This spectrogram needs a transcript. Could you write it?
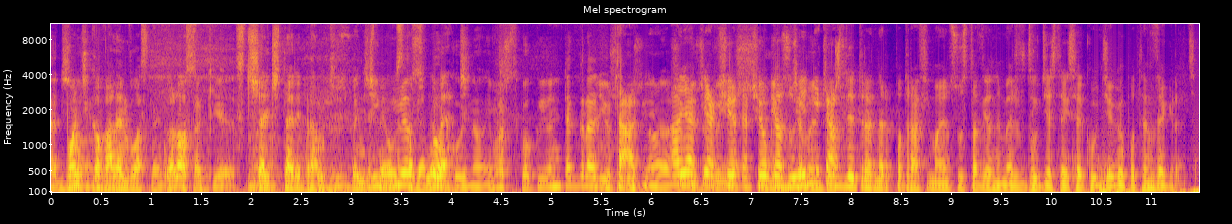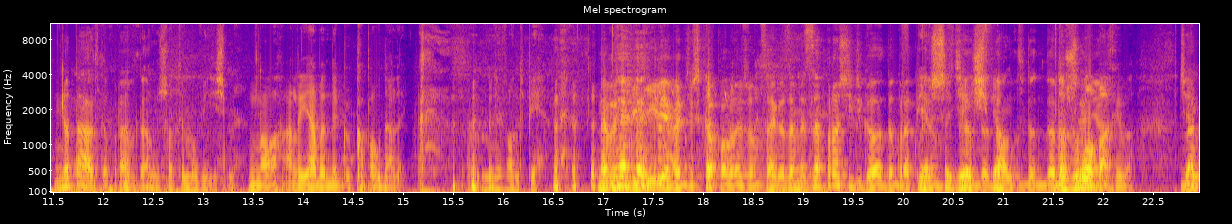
mecz. Bądź no. kowalem własnego losu. Tak jest, Strzel no. cztery bramki i będziesz I miał ustawiony spokój, mecz. no i masz spokój, oni tak grali już Tak, później. no, no, a żeby- jak, jak, żeby się, już jak się okazuje, nie każdy trener potrafi, mając ustawiony mecz w 20 sekundzie, go potem wygrać. No tak, to prawda. Już o tym mówiliśmy. No, ale ja będę go kopał dalej. Nie wątpię. Nawet w Wigilię będziesz kopał leżącego, zamiast zaprosić go do braku Pierwszy dzień świąt. Do, do, Do żłoba chyba. Chciałem,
